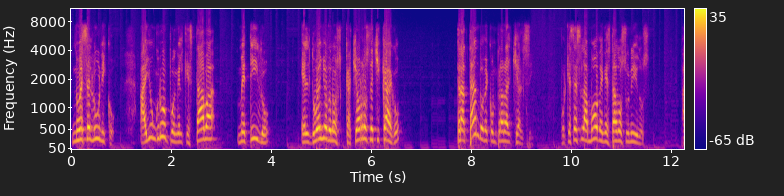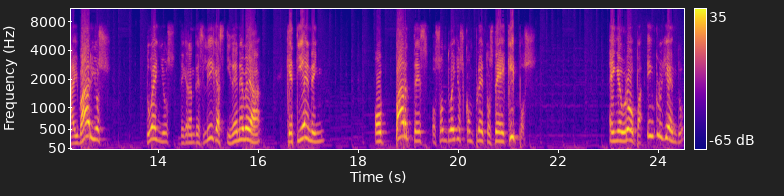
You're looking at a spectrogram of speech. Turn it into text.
no es el único. Hay un grupo en el que estaba metido el dueño de los Cachorros de Chicago tratando de comprar al Chelsea, porque esa es la moda en Estados Unidos. Hay varios dueños de grandes ligas y de NBA que tienen o partes o son dueños completos de equipos en Europa, incluyendo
